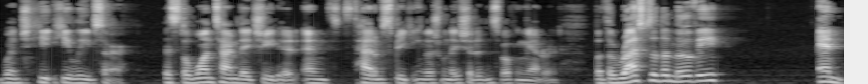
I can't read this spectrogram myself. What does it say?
when he he leaves her. It's the one time they cheated and had him speak English when they should have been speaking Mandarin. But the rest of the movie, and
